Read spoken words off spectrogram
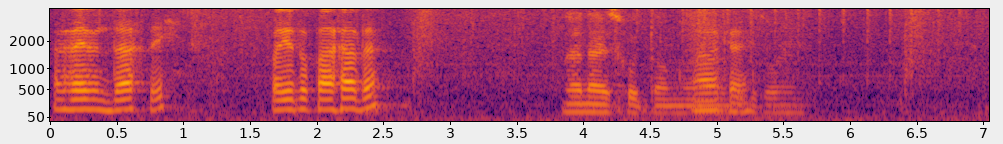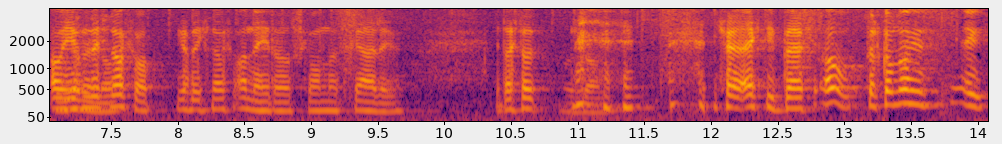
en 35. Wil je het op haar hebben? Nee, nee, is goed. Dan eh, Ah, doe oké. ik het wel in. Oh, hier ligt nog wat. Hier ligt nog. Oh nee, dat is gewoon een schaduw. Ik dacht dat. Ik ga echt die berg. Oh, er komt nog een. Hey,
